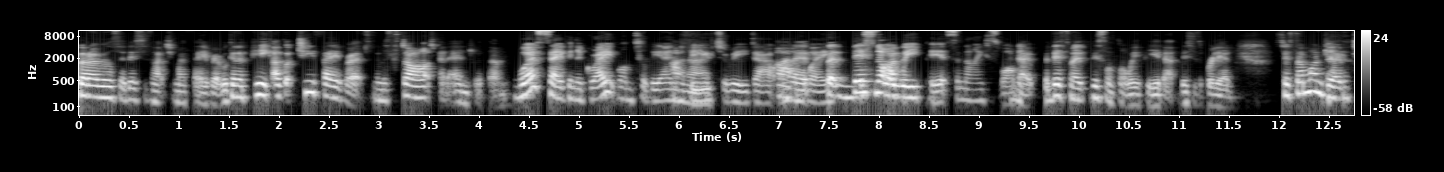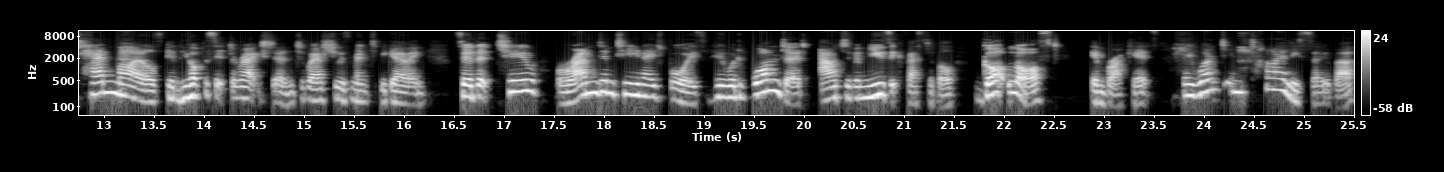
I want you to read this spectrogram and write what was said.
But I will say this is actually my favourite. We're going to peek. I've got two favourites. I'm going to start and end with them. We're saving a great one till the end for you to read out, aren't we? but this it's not one- a weepy, it's a nice one. No, but this one, this one's not weepy either. This is brilliant. So someone drove ten miles in the opposite direction to where she was meant to be going, so that two random teenage boys who had wandered out of a music festival got lost. In brackets, they weren't entirely sober,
